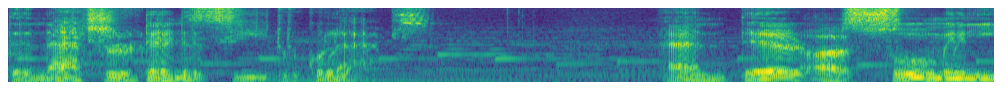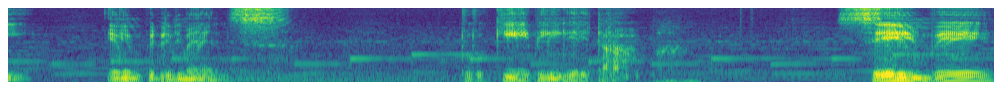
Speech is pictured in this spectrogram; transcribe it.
the natural tendency to collapse. And there are so many impediments to keeping it up. Same way,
